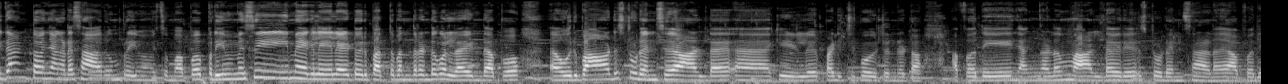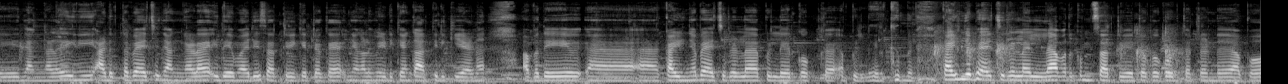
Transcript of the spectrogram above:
ഇതാണ് കേട്ടോ ഞങ്ങളുടെ സാറും പ്രീമിയസും അപ്പോൾ പ്രീമിയസ് ഈ മേഖലയിലായിട്ട് ഒരു പത്ത് പന്ത്രണ്ട് കൊല്ലമായിട്ടുണ്ട് അപ്പോൾ ഒരുപാട് സ്റ്റുഡൻസ് ആളുടെ കീഴിൽ പഠിച്ചു പോയിട്ടുണ്ട് കേട്ടോ അപ്പോൾ അതേ ഞങ്ങളും ആളുടെ ഒരു സ്റ്റുഡൻസ് ആണ് അപ്പോൾ അതേ ഞങ്ങൾ ഇനി അടുത്ത ബാച്ച് ഞങ്ങളെ ഇതേമാതിരി സർട്ടിഫിക്കറ്റൊക്കെ ഞങ്ങൾ മേടിക്കാൻ കാത്തിരിക്കുകയാണ് അപ്പോൾ അതേ കഴിഞ്ഞ ബാച്ചിലുള്ള പിള്ളേർക്കൊക്കെ പിള്ളേർക്ക് കഴിഞ്ഞ ബാച്ചിലുള്ള എല്ലാവർക്കും സർട്ടിഫിക്കറ്റൊക്കെ കൊടുത്തിട്ടുണ്ട്. അപ്പോൾ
